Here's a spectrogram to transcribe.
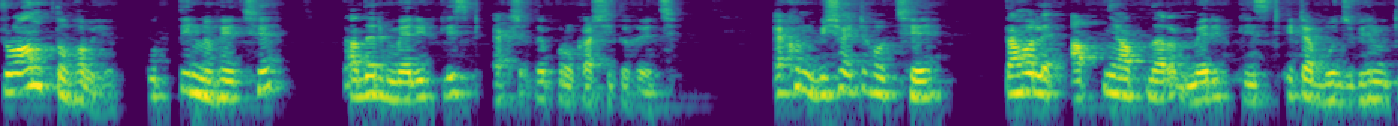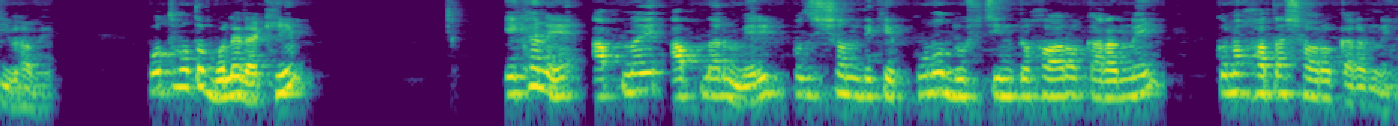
চূড়ান্তভাবে উত্তীর্ণ হয়েছে, তাদের মেরিট লিস্ট একসাথে প্রকাশিত হয়েছে। এখন বিষয়টা হচ্ছে, তাহলে আপনি আপনার মেরিট লিস্ট এটা বুঝবেন কীভাবে? প্রথমত বলে রাখি এখানে আপনি আপনার মেরিট পজিশন দেখে কোনো দুশ্চিন্ত হওয়ারও কারণ নেই, কোনো হতাশ হওয়ারও কারণ নেই।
